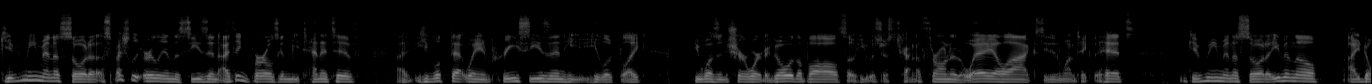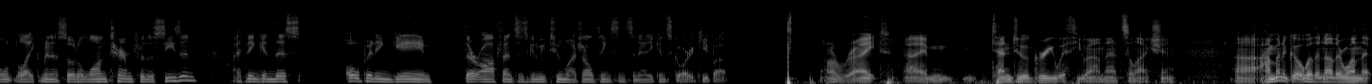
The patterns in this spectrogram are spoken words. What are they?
give me Minnesota, especially early in the season. I think Burrow's going to be tentative. Uh, he looked that way in preseason. He he looked like he wasn't sure where to go with the ball, so he was just kind of throwing it away a lot because he didn't want to take the hits. Give me Minnesota, even though I don't like Minnesota long term for the season. I think in this opening game, their offense is going to be too much. I don't think Cincinnati can score to keep up. All right. I tend to agree with you on that selection. Uh, I'm going to go with another one that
